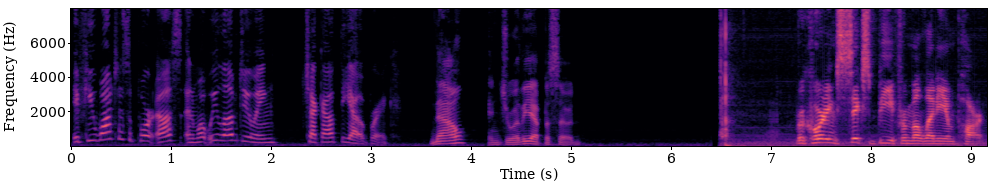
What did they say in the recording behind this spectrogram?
If you want to support us and what we love doing, check out the Outbreak. Now, enjoy the episode. Recording 6B from Millennium Park.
